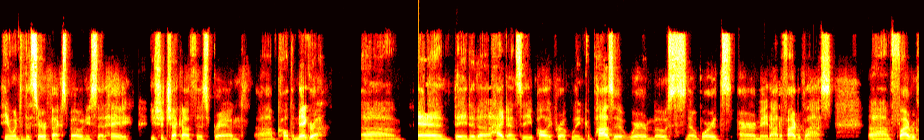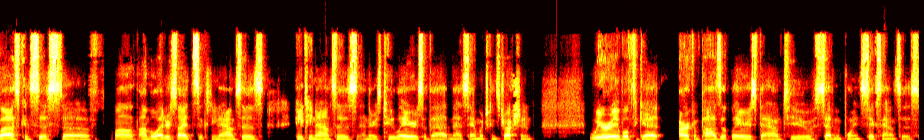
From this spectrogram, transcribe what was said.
He went to the Surf Expo and he said, hey, you should check out this brand um, called Innegra. Um, and they did a high density polypropylene composite where most snowboards are made out of fiberglass. Um, fiberglass consists of well, on the lighter side, 16 ounces, 18 ounces, and there's two layers of that in that sandwich construction. We were able to get our composite layers down to 7.6 ounces.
